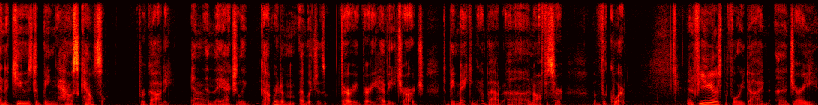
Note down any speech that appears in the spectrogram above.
and accused of being house counsel for Gotti. And, and they actually got rid of him, uh, which is a very, very heavy charge to be making about uh, an officer of the court. And a few years before he died, uh, Jerry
